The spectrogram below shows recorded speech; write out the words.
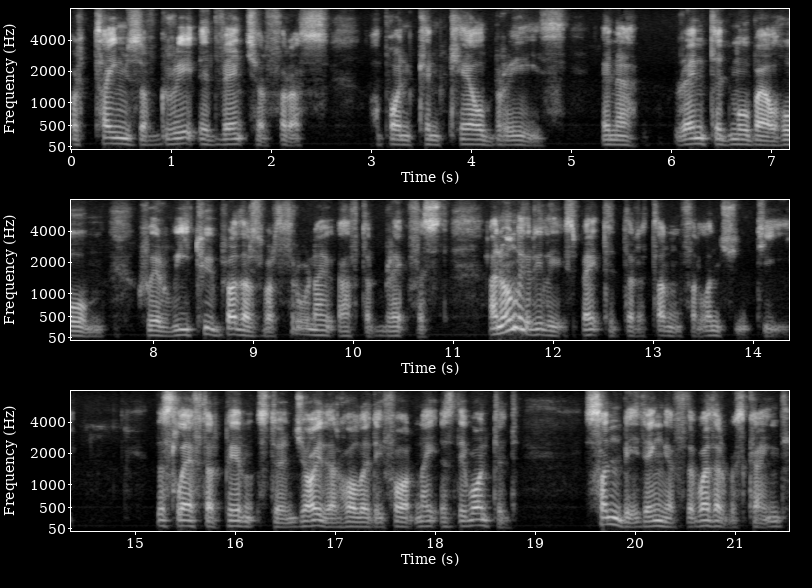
were times of great adventure for us upon Kinkell Braes in a rented mobile home where we two brothers were thrown out after breakfast and only really expected to return for lunch and tea. This left our parents to enjoy their holiday fortnight as they wanted, sunbathing if the weather was kind,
